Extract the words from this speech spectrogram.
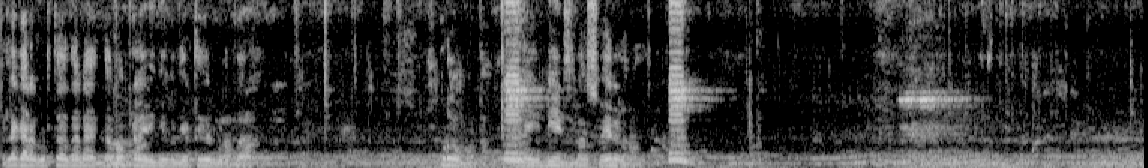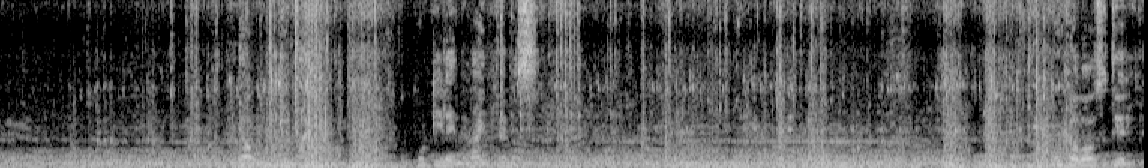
வெள்ளைக்காரன் கொடுத்தா தானே? இந்த மக்களை நீங்கள் கொஞ்சம் எடுத்து கொடுப்பாரா? கொடுக்க மாட்டான். ஏன்னா இந்தியன்ஸ்லாம் சுயநலம். இதான் ஊட்டியில் இந்த நாய் ஃபேமஸ் ஊர்க்காவும் சுற்றி வரீங்க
